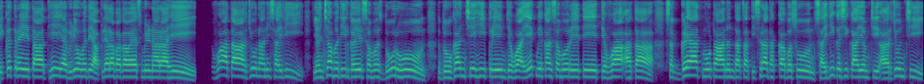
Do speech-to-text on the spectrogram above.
एकत्र येतात हे या व्हिडिओमध्ये आपल्याला बघावयास मिळणार आहे. तेव्हा आता अर्जुन आणि सायली यांच्यामधील गैरसमज दूर होऊन दोघांचेही प्रेम जेव्हा एकमेकांसमोर येते तेव्हा आता सगळ्यात मोठा आनंदाचा तिसरा धक्का बसून सायली कशी कायमची अर्जुनची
